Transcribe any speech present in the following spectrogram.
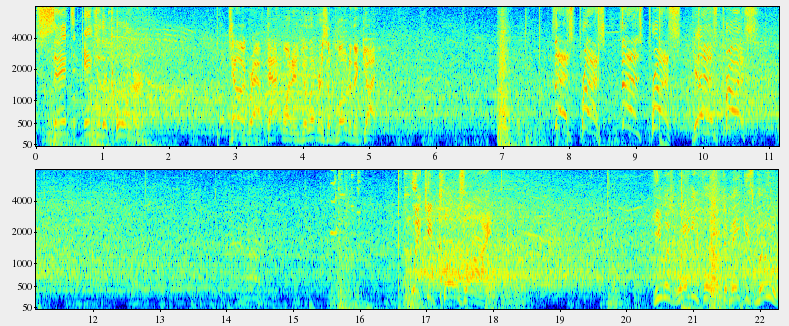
Sent into the corner. Telegraph that one and delivers a blow to the gut. Thesz press! Thesz press! Yeah. Thesz press! Wicked clothesline! He was waiting for him to make his move.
